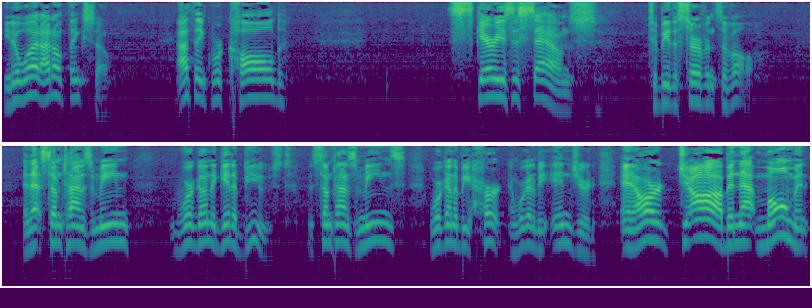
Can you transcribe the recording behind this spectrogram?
you know what? I don't think so. I think we're called, scary as this sounds, to be the servants of all. And that sometimes means we're going to get abused. It sometimes means we're going to be hurt and we're going to be injured. And our job in that moment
